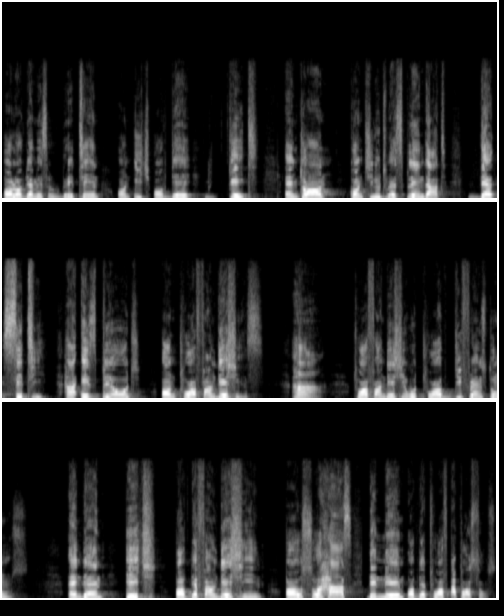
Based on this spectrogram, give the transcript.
all of them is written on each of the gates. And John continued to explain that the city huh, is built on 12 foundations. Huh, 12 foundations with 12 different stones. And then each of the foundation also has the name of the 12 apostles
